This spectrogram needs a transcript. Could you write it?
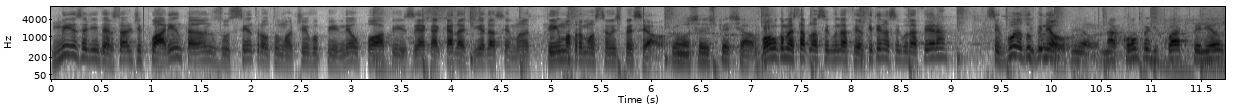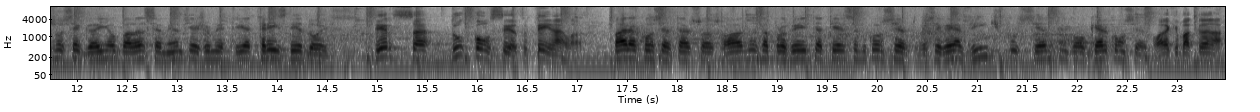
Mês de aniversário de 40 anos do Centro Automotivo Pneu Pop Zeca. Cada dia da semana tem uma promoção especial. Promoção especial. Vamos começar pela segunda-feira. O que tem na segunda-feira? Segunda do pneu. pneu. Na compra de quatro pneus você ganha o balanceamento e a geometria 3D2. Terça do concerto. Tem ela. Para consertar suas rodas, aproveite a terça do concerto. Você ganha 20% em qualquer concerto. Olha que bacana.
